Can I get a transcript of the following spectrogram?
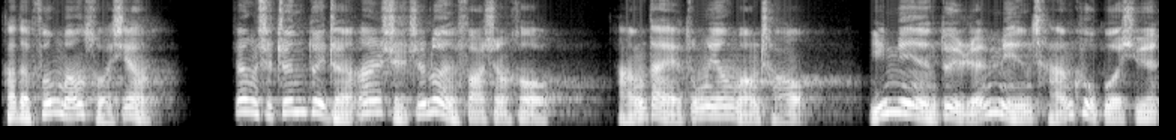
他的锋芒所向，正是针对着安史之乱发生后，唐代中央王朝一面对人民残酷剥削，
